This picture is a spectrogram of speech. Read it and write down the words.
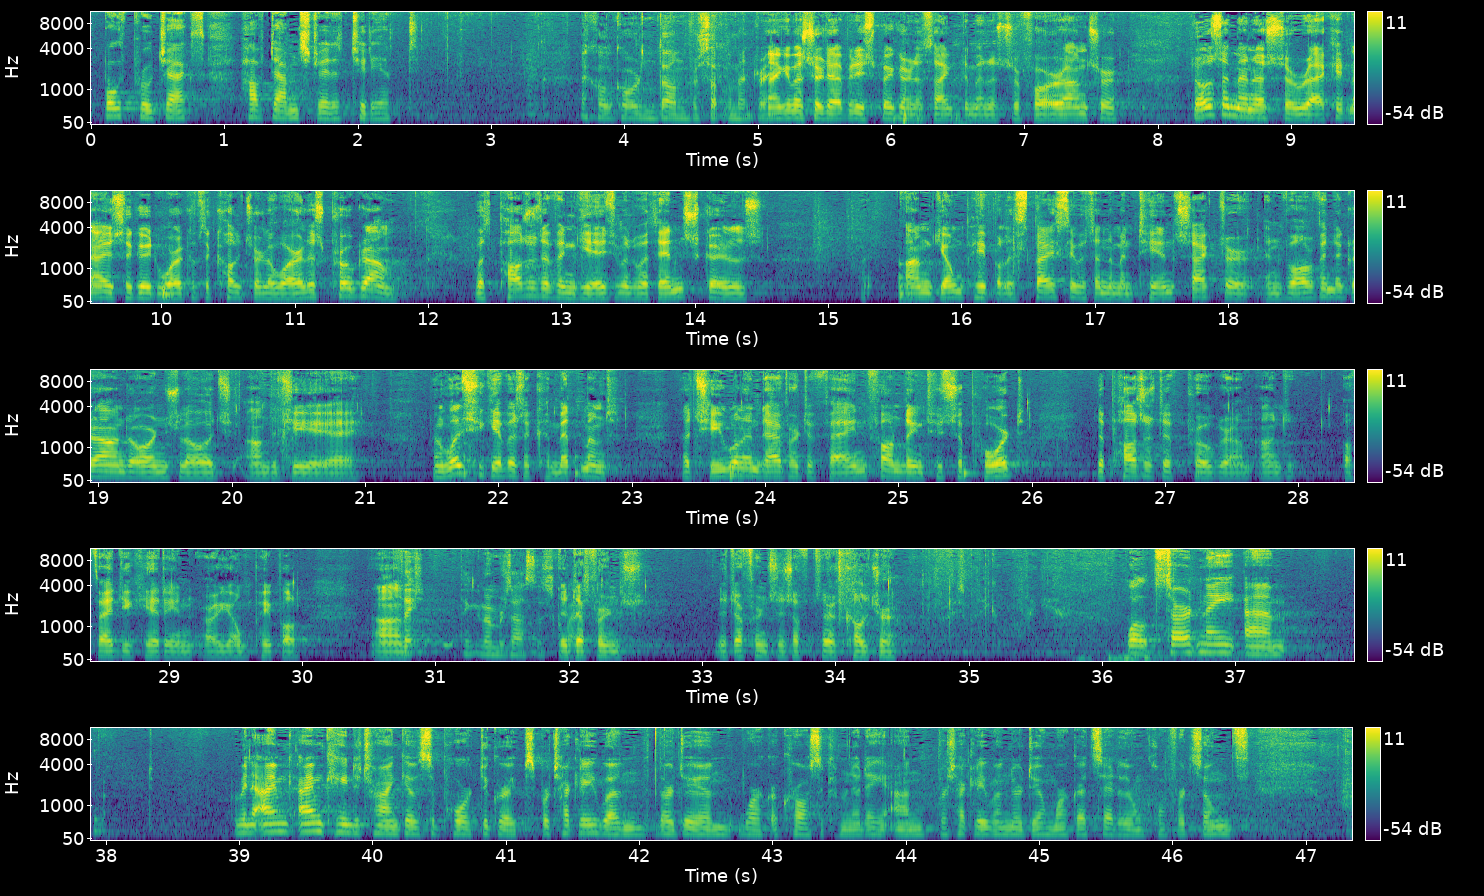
both projects have demonstrated to date. I call Gordon Dunne for supplementary. Thank you, Mr Deputy Speaker, and I thank the Minister for her answer. Does the Minister recognise the good work of the Cultural Awareness Programme with positive engagement within schools and young people, especially within the maintained sector, involving the Grand Orange Lodge and the GAA? And will she give us a commitment that she will endeavour to find funding to support the positive programme and of educating our young people and I think, I think members asked this the difference the differences of their culture? Well, certainly, um, I mean, I'm, I'm keen to try and give support to groups, particularly when they're doing work across the community and particularly when they're doing work outside of their own comfort zones.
